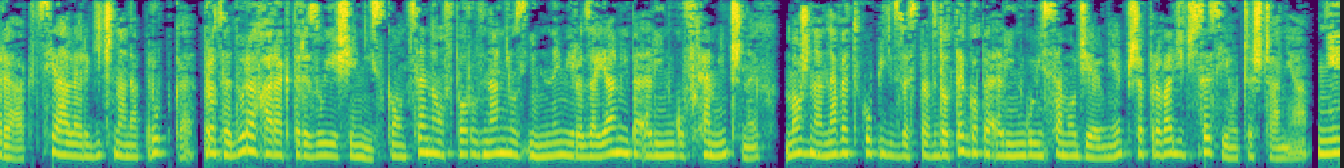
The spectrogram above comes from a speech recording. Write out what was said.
reakcja alergiczna na próbkę. Procedura charakteryzuje się niską ceną w porównaniu z innymi rodzajami peelingów chemicznych. Można nawet kupić zestaw do tego peelingu i samodzielnie przeprowadzić sesję czyszczania. Nie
